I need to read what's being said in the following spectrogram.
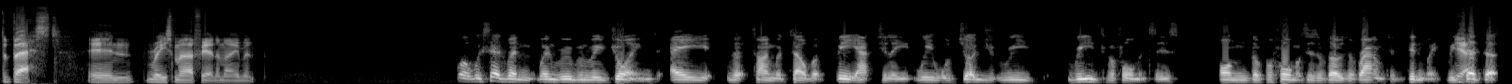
the best in Rhys Murphy at the moment. Well, we said when when Reuben Reid joined, a that time would tell, but b actually we will judge Reid Reid's performances on the performances of those around him, didn't we? We yeah. said that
